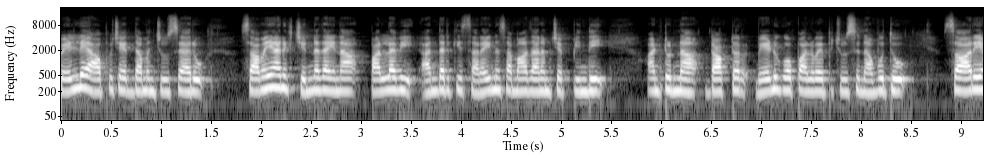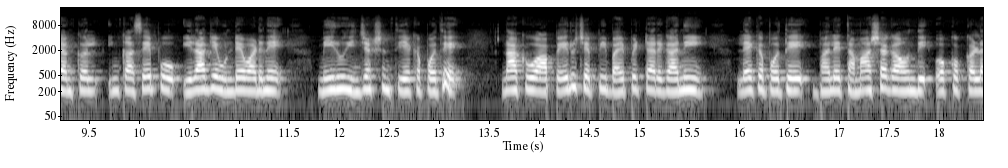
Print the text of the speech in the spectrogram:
పెళ్ళే ఆపు చేద్దామని చూశారు. సమయానికి చిన్నదైన పల్లవి అందరికీ సరైన సమాధానం చెప్పింది అంటున్న డాక్టర్ వేణుగోపాల్ వైపు చూసి నవ్వుతూ సారీ అంకుల్ ఇంకాసేపు ఇలాగే ఉండేవాడినే. మీరు ఇంజెక్షన్ తీయకపోతే నాకు ఆ పేరు చెప్పి భయపెట్టారు కానీ లేకపోతే భలే తమాషాగా ఉంది ఒక్కొక్కళ్ళ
